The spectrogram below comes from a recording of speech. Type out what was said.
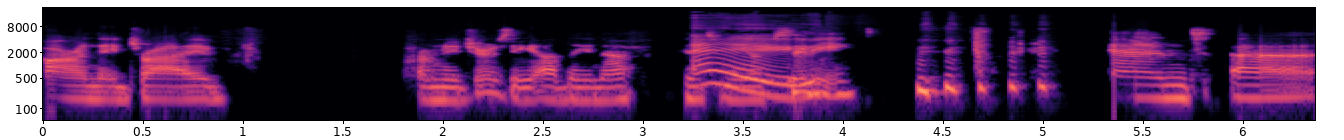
car and they drive from New Jersey, oddly enough, into New York City. and uh,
